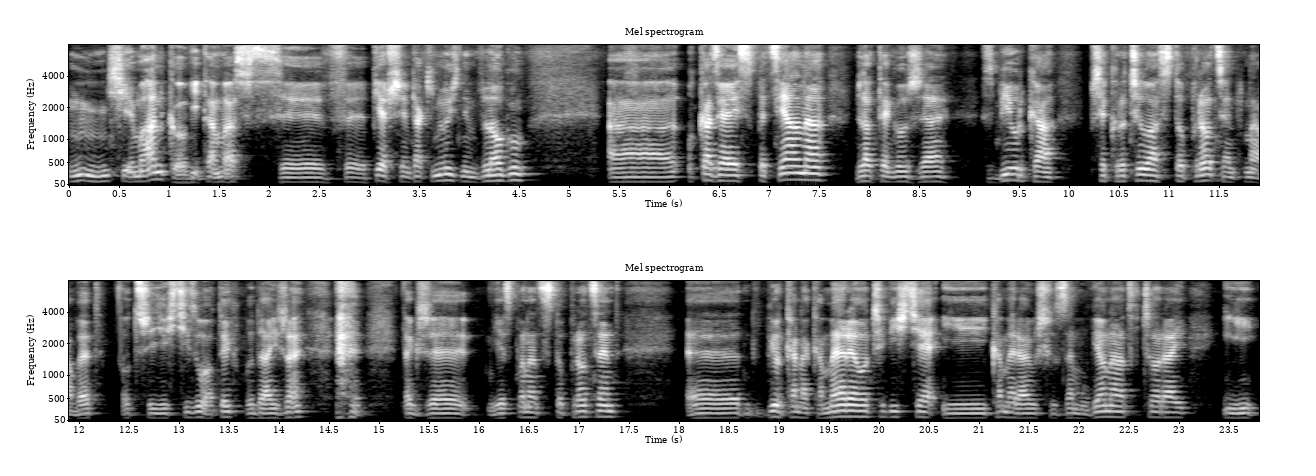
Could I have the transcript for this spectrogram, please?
Mm, Siemanko, witam Was y, w pierwszym takim luźnym vlogu. Okazja jest specjalna, dlatego że zbiórka przekroczyła 100% nawet, o 30 zł bodajże. Także jest ponad 100%. E, Zbiórka na kamerę oczywiście i kamera już jest zamówiona od wczoraj i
